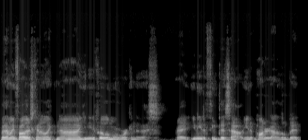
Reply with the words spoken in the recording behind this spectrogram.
But Heavenly Father's kind of like, "Nah, you need to put a little more work into this, right? You need to think this out. You need to ponder it out a little bit.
